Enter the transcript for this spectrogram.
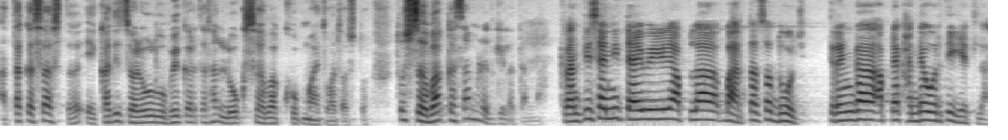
आता कसं असतं एखादी चळवळ उभी करत असताना लोकसहभाग खूप महत्त्वाचा असतो. तो सहभाग कसा मिळत गेला त्यांना? क्रांतिसेनांनी त्यावेळी आपला भारताचा ध्वज तिरंगा आपल्या खांद्यावरती घेतला.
